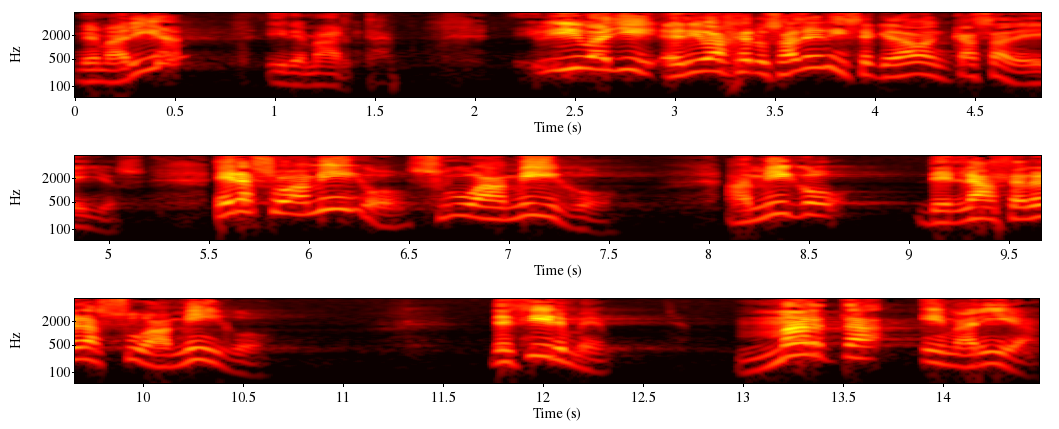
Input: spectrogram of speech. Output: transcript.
de María y de Marta. Iba allí, él iba a Jerusalén y se quedaba en casa de ellos. Era su amigo, su amigo. Amigo de Lázaro, era su amigo. Decirme, Marta y María,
